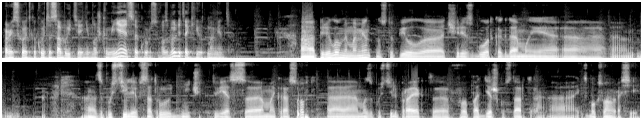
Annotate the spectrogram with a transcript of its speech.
происходит какое-то событие, немножко меняется курс. У вас были такие вот моменты? А, переломный момент наступил э, через год, когда мы э, э, запустили в сотрудничестве с Microsoft, мы запустили проект в поддержку старта Xbox One в России.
